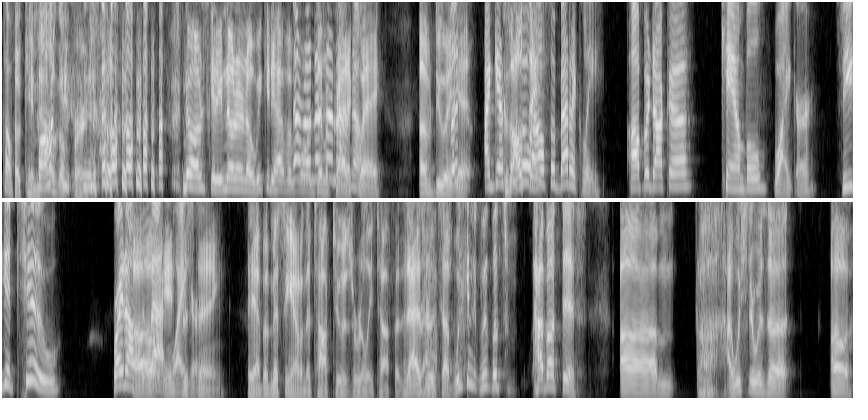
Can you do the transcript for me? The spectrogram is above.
The okay, Matt, will go first. no, I'm just kidding. No, no, no. We could have a No, more no, no, no, no, democratic no. way of doing Let's, it. I guess 'Cause we'll I'll go say- alphabetically. Apodaca, Campbell, Weiger. So you get two right off the Oh, bat. Weiger. Interesting. yeah, but missing out on the top two is really tough. In this That's really tough. We can let- let's. How about this? Um, ugh, I wish there was a. Oh,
